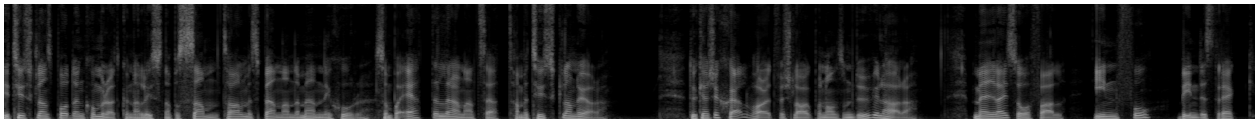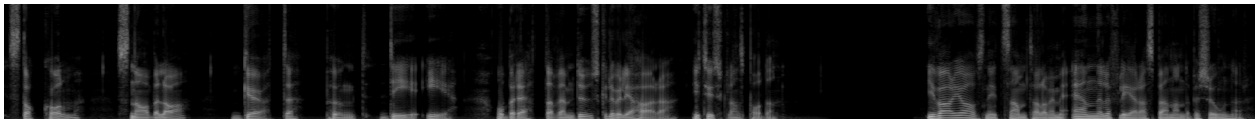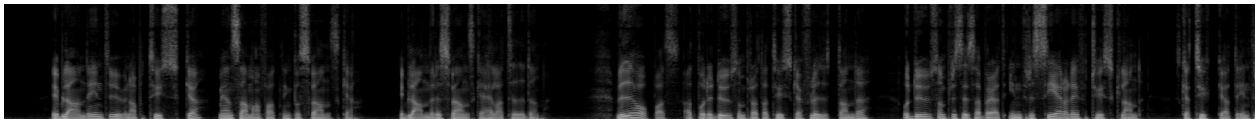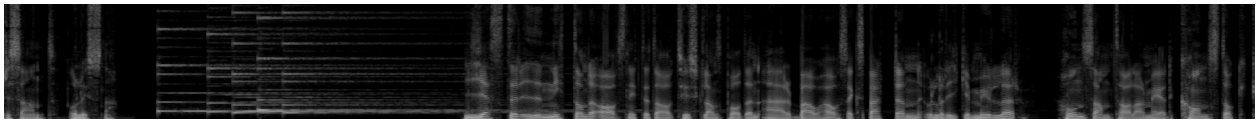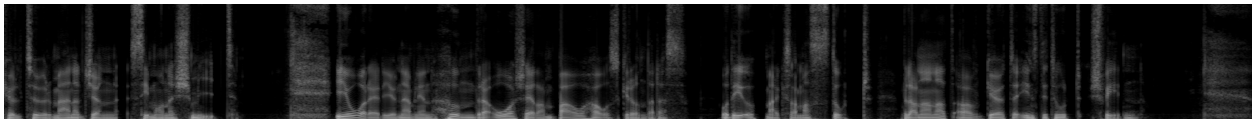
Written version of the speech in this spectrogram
I Tysklandspodden kommer du att kunna lyssna på samtal med spännande människor som på ett eller annat sätt har med Tyskland att göra. Du kanske själv har ett förslag på någon som du vill höra? Mejla i så fall info Stockholm snabela goethe.de och berätta vem du skulle vilja höra i Tysklandspodden. I varje avsnitt samtalar vi med en eller flera spännande personer. Ibland är intervjuerna på tyska med en sammanfattning på svenska. Ibland är det svenska hela tiden. Vi hoppas att både du som pratar tyska flytande och du som precis har börjat intressera dig för Tyskland ska tycka att det är intressant att lyssna. Gäster i 19 avsnittet av Tysklandspodden är Bauhaus-experten Ulrike Müller. Hon samtalar med konst och kulturmanagern Simone Schmid. I år är det ju nämligen 100 år sedan Bauhaus grundades och det uppmärksammas stort, bland annat av Goethe Institut Schweden.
